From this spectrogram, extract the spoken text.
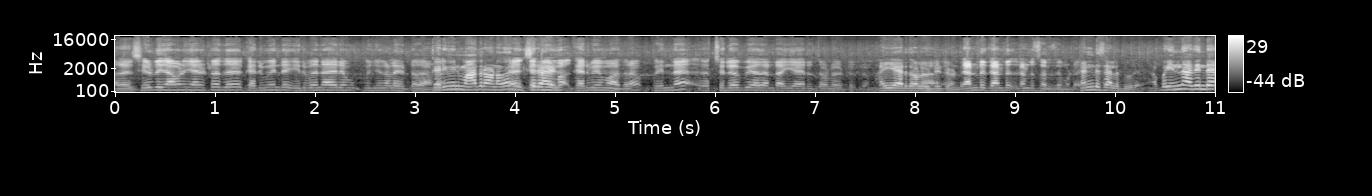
അതെ സീഡ് ഞാൻ ഞാൻ ഇട്ടത് കരിമീന്റെ ഇരുപതിനായിരം കുഞ്ഞുങ്ങളെ ഇട്ടതാണ്. കരിമീൻ മാത്രമാണോ കരിമീൻ മാത്രം. പിന്നെ ചിലോപ്പി ഏതാണ്ട് അയ്യായിരത്തോളം ഇട്ടിട്ടുണ്ട്. അയ്യായിരത്തോളം ഇട്ടിട്ടുണ്ട്. രണ്ട് രണ്ട് രണ്ട് സ്ഥലത്തും കൂടെ. രണ്ട് സ്ഥലത്തും കൂടെ അപ്പോൾ ഇന്ന് അതിന്റെ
